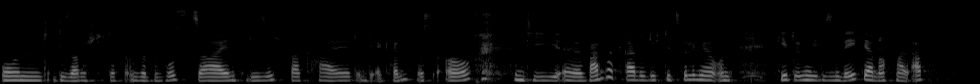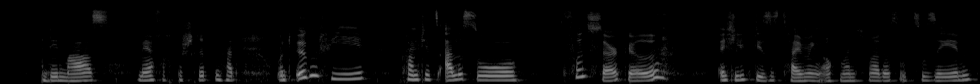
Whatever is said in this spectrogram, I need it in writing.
Und die Sonne steht ja für unser Bewusstsein, für die Sichtbarkeit und die Erkenntnis auch. Die äh, wandert gerade durch die Zwillinge und geht irgendwie diesen Weg ja nochmal ab, den Mars mehrfach beschritten hat. Und irgendwie kommt jetzt alles so full circle. Ich liebe dieses Timing auch manchmal, das so zu sehen.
